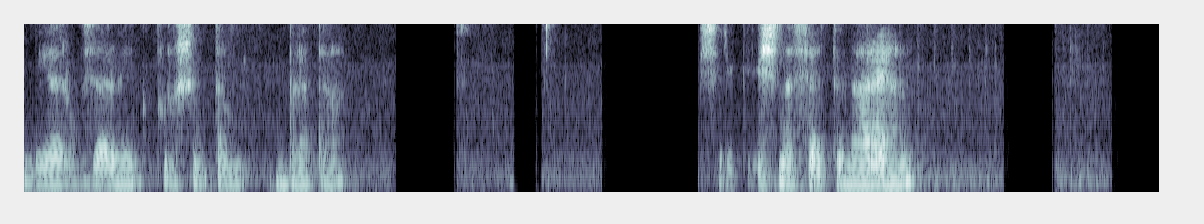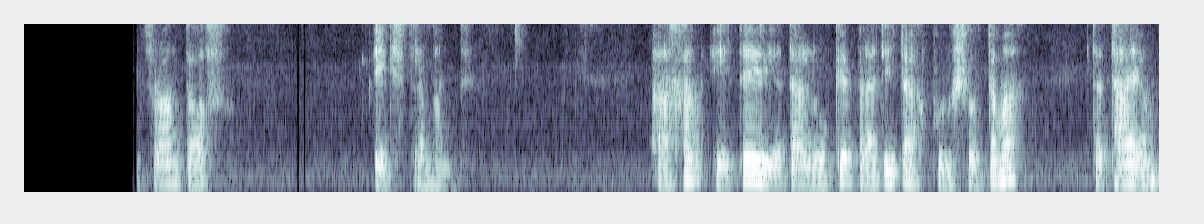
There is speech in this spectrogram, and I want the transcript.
we are observing Purushottam Brata. Shri Krishna said to Narayan in front of extra month. Aham eter yata loke pratitah purushottama tathayam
